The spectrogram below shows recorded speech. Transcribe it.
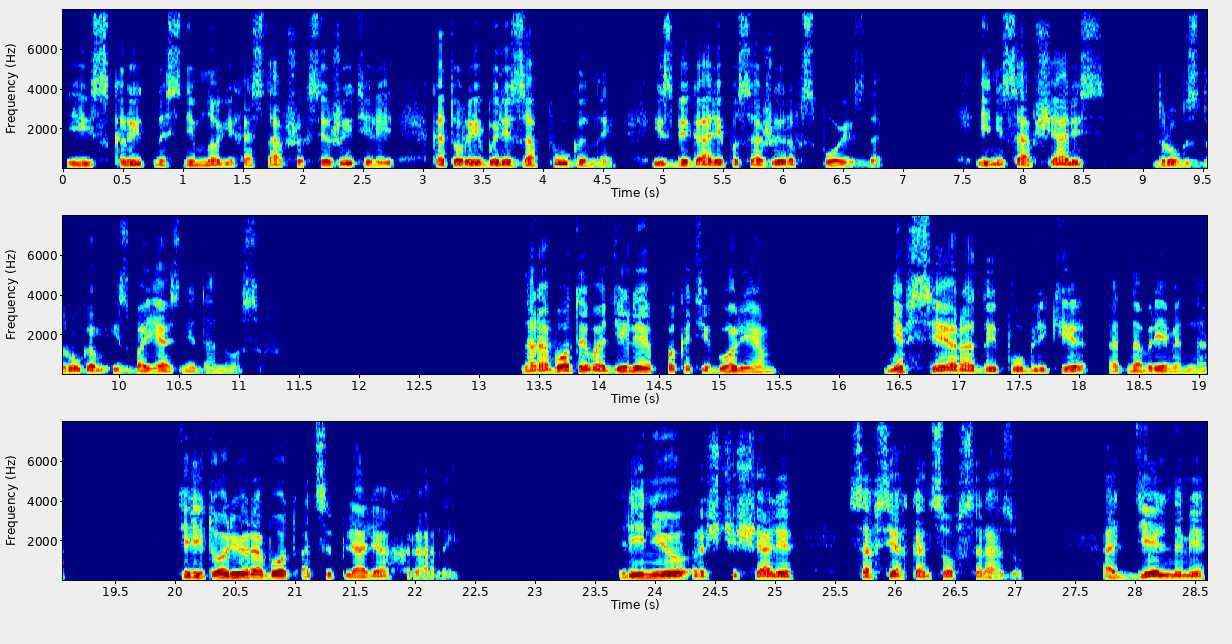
и скрытность немногих оставшихся жителей, которые были запуганы, избегали пассажиров с поезда и не сообщались друг с другом из боязни доносов. На работы водили по категориям. Не все роды публики одновременно. Территорию работ оцепляли охраной. Линию расчищали со всех концов сразу, отдельными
